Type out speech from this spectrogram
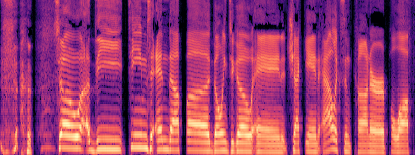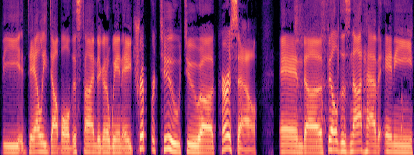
so uh, the teams end up uh, going to go and check in alex and conor pull off the daily double this time they're going to win a trip for two to uh, curacao and uh, phil does not have any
